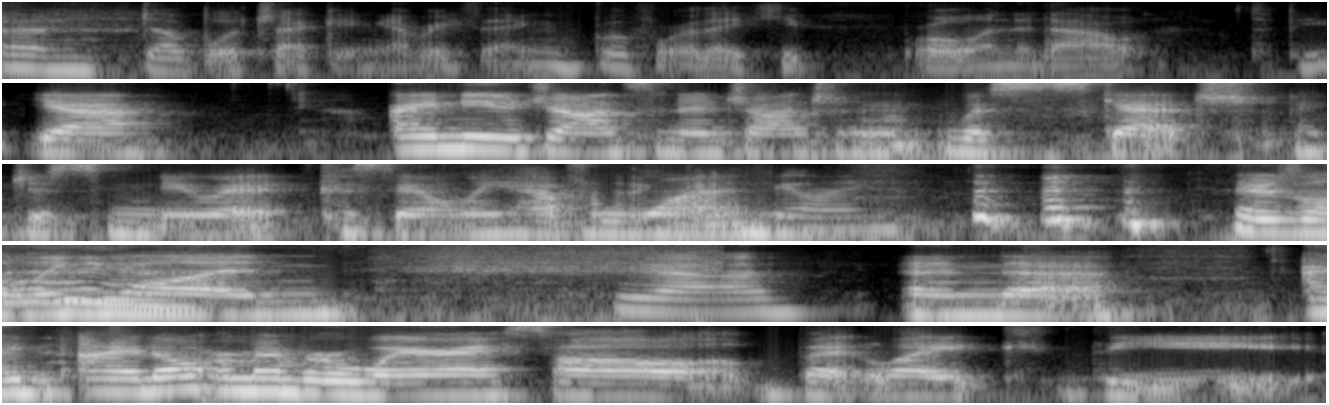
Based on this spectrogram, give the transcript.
and double checking everything before they keep rolling it out to people. Yeah. I knew Johnson and Johnson was sketch. I just knew it because they only have I got a gut one. There's only Yeah. one. Yeah. And uh, I, I don't remember where I saw, but like the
